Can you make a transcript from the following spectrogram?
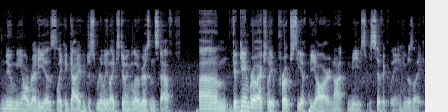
knew me already as like a guy who just really likes doing logos and stuff um, good game bro actually approached cfbr not me specifically and he was like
